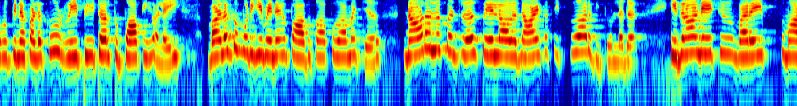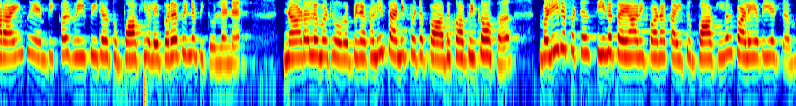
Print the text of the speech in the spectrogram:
உறுப்பினர்களுக்கு ரீபீட்டர் துப்பாக்கிகளை வழங்க முடியும் என பாதுகாப்பு அமைச்சு நாடாளுமன்ற செயலாளர் நாயகத்திற்கு அறிவித்துள்ளது. இதனால் நேற்று வரை சுமார் ஐந்து எம்பிக்கள் ரீபீட்டர் துப்பாக்கிகளை பெற விண்ணப்பித்துள்ளனர். நாடாளுமன்ற உறுப்பினர்களின் தனிப்பட்ட பாதுகாப்பிற்காக வெளியிடப்பட்ட சீன தயாரிப்பான கைத்துப்பாக்கிகள் பழையவை என்றும்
